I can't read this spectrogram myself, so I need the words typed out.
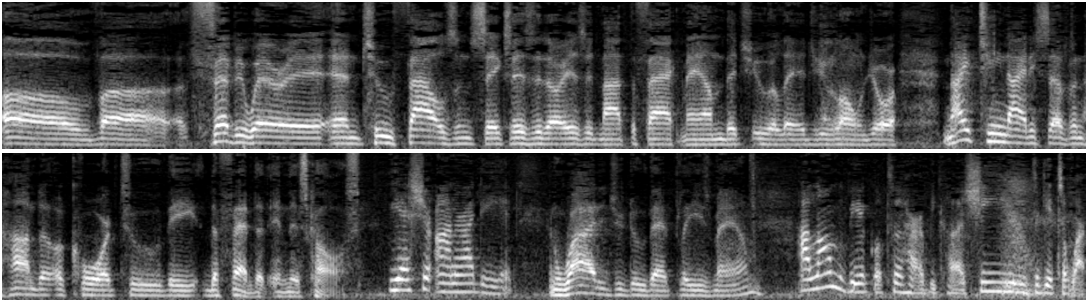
Of uh, February in 2006, is it or is it not the fact, ma'am, that you allege you loaned your 1997 Honda Accord to the defendant in this cause? Yes, Your Honor, I did. And why did you do that, please, ma'am? I loaned the vehicle to her because she needed to get to work.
